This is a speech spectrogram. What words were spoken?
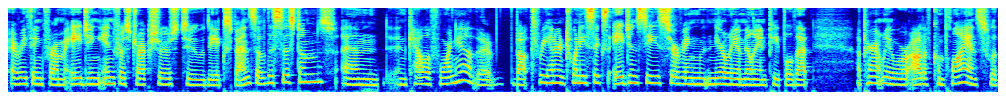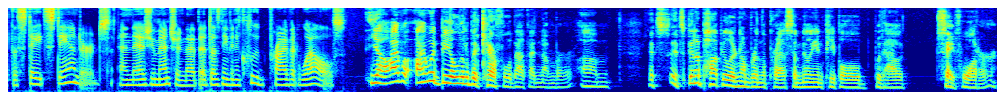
everything from aging infrastructures to the expense of the systems. And in California, there are about 326 agencies serving nearly a million people that apparently we were out of compliance with the state standards. And as you mentioned, that, that doesn't even include private wells. Yeah, I, w- I would be a little bit careful about that number. Um, it's, it's been a popular number in the press a million people without safe water.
